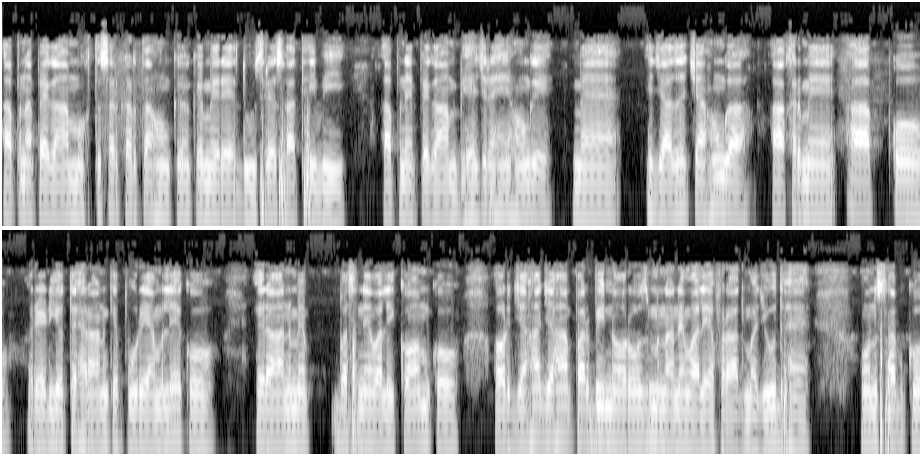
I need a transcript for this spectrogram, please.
اپنا پیغام مختصر کرتا ہوں، کیونکہ میرے دوسرے ساتھی بھی اپنے پیغام بھیج رہے ہوں گے۔ میں اجازت چاہوں گا، آخر میں آپ کو ریڈیو تہران کے پورے عملے کو، ایران میں بسنے والی قوم کو، اور جہاں جہاں پر بھی نوروز منانے والے افراد موجود ہیں، ان سب کو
